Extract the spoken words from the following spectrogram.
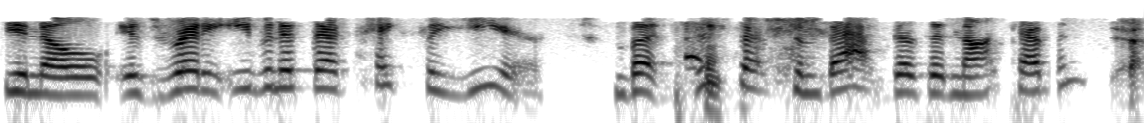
you know, is ready, even if that takes a year. But this sets him back, does it not, Kevin? Yeah.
